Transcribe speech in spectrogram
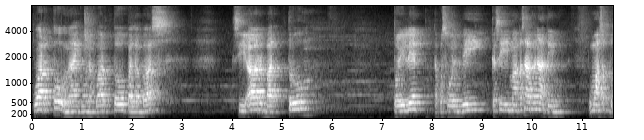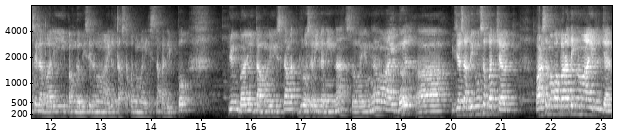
Kwarto, unahin ko muna kwarto, palabas, CR, bathroom, toilet, tapos hallway. Kasi mga kasama natin, pumasok po sila, bali panggabi sila mga idol, tapos ako naman is nakalib po. Yun, bali tamang linis lang at grocery kanina. So, yun nga mga idol, ah, yung sinasabi kong sa Batsyag, para sa mapaparating ng mga idol dyan,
